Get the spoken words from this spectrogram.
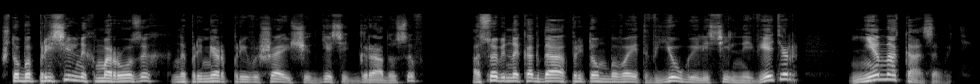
чтобы при сильных морозах, например, превышающих 10 градусов, особенно когда притом бывает вьюга или сильный ветер, не наказывать.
